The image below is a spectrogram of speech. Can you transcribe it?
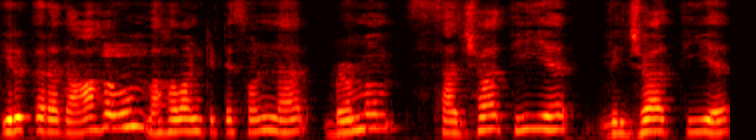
இருக்கிறதாகவும் பகவான் கிட்ட சொன்னார். பிரம்மம் சஜாத்திய விஜாத்திய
